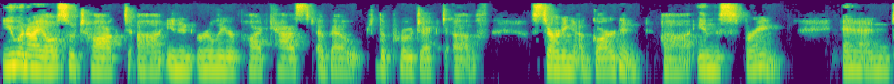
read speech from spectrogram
you and i also talked uh, in an earlier podcast about the project of starting a garden uh, in the spring and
